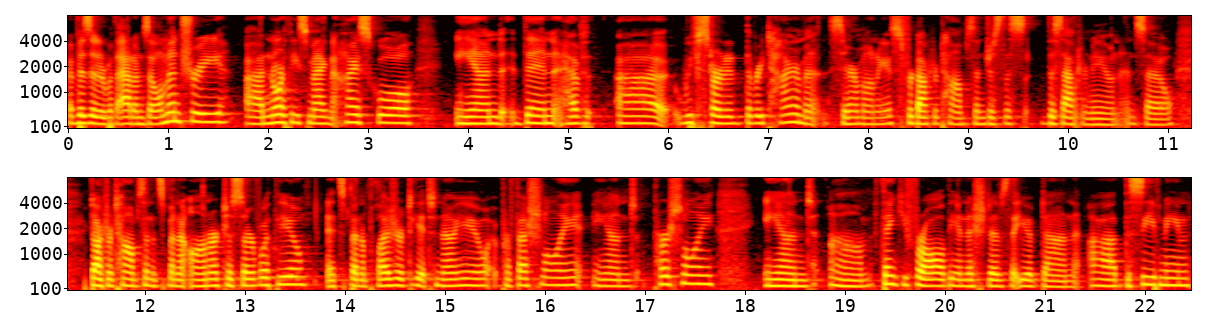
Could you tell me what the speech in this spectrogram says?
I visited with Adams Elementary, uh, Northeast Magnet High School, and then have uh, we've started the retirement ceremonies for Dr. Thompson just this this afternoon, and so Dr. Thompson, it's been an honor to serve with you. It's been a pleasure to get to know you professionally and personally. And um, thank you for all the initiatives that you have done. Uh, this evening,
